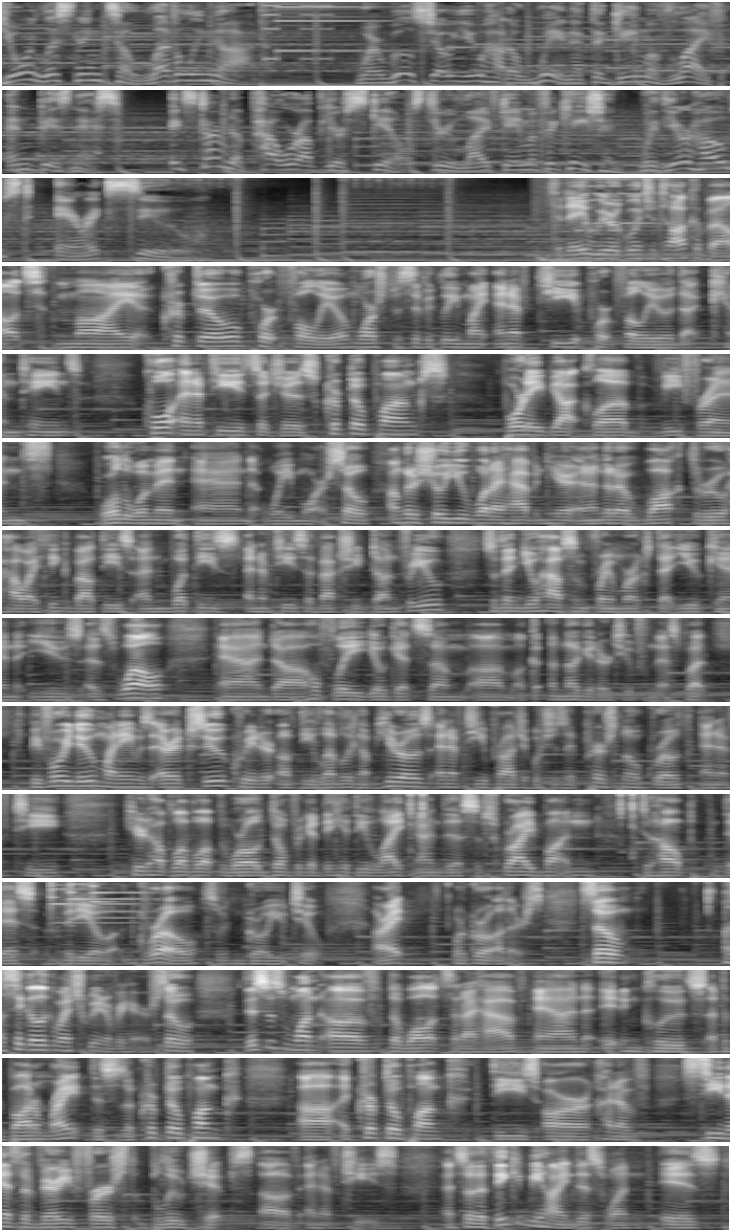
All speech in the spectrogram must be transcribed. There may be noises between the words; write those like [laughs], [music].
You're listening to Leveling Up, where we'll show you how to win at the game of life and business. It's time to power up your skills through life gamification with your host, Eric Siu. Today, we are going to talk about my crypto portfolio, more specifically, my NFT portfolio that contains cool NFTs such as CryptoPunks, Bored Ape Yacht Club, VeeFriends, World of Women, and way more. So I'm to show you what I have in here, and I'm to walk through how I think about these and what these NFTs have actually done for you. So then you'll have some frameworks that you can use as well, and uh, hopefully you'll get some um, a, nugget or two from this. But before we do, my name is Eric Siu, creator of the Leveling Up Heroes NFT project, which is a personal growth NFT here to help level up the world. Don't forget to hit the like and the subscribe button to help this video grow, so we can grow you too. All right, or grow others. So Let's take a look at my screen over here. So this is one of the wallets that I have, and it includes at the bottom right, this is a CryptoPunk. Uh, a CryptoPunk, these are kind of seen as the very first blue chips of NFTs. And so the thinking behind this one is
